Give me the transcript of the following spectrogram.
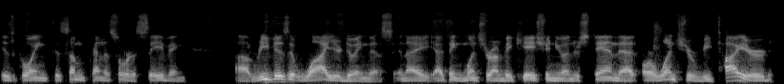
is going to some kind of sort of saving. Uh, revisit why you're doing this. And I, I think once you're on vacation, you understand that, or once you're retired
